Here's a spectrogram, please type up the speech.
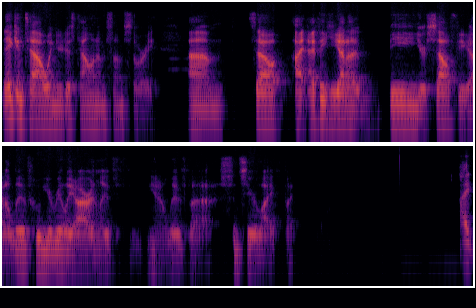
They can tell when you're just telling them some story. Um, so I, I think you gotta be yourself. You gotta live who you really are and live, you know, live a sincere life. But I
